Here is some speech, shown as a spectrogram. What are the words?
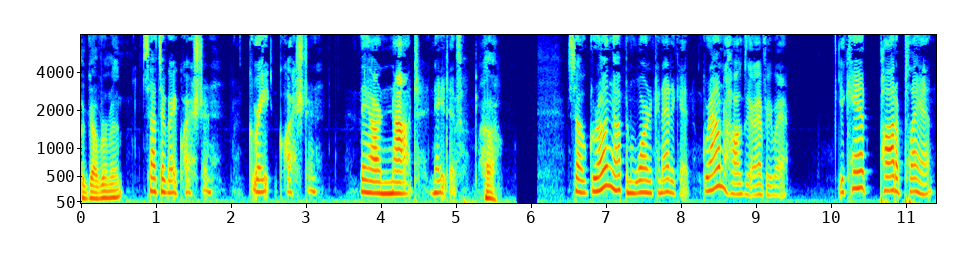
a government? So that's a great question. Great question. They are not native. Huh. So, growing up in Warren, Connecticut, groundhogs are everywhere. You can't pot a plant.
